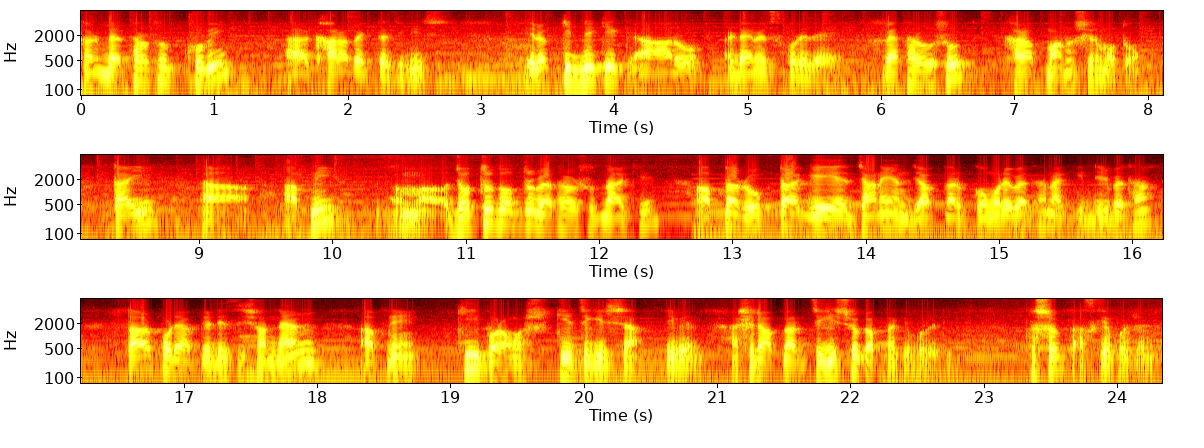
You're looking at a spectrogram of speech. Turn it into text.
কারণ ব্যথার ওষুধ খুবই খারাপ একটা জিনিস। এরা কিডনিকে আরও ড্যামেজ করে দেয়। ব্যথার ওষুধ খারাপ মানুষের মতো। তাই আপনি উম, যত্রতত্র ব্যথার ওষুধ না খেয়ে আপনার রোগটা আগে জানেন যে আপনার কোমরে ব্যথা না কিডনির ব্যথা। তারপরে আপনি ডিসিশন নেন, আপনি কি পরামর্শ, কি চিকিৎসা নেবেন আর সেটা আপনার চিকিৎসক আপনাকে বলে দিন দর্শক, আজকে পর্যন্ত।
